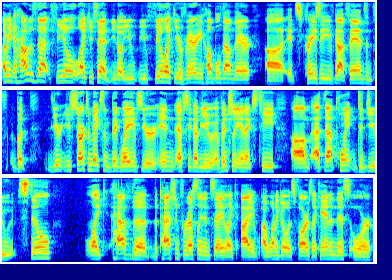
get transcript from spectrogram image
I mean, how does that feel? Like you said, you know, you you feel like you're very humble down there. Uh, it's crazy. You've got fans, and but you you start to make some big waves. You're in FCW, eventually NXT. Um, at that point, did you still like have the the passion for wrestling and say like I I want to go as far as I can in this or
